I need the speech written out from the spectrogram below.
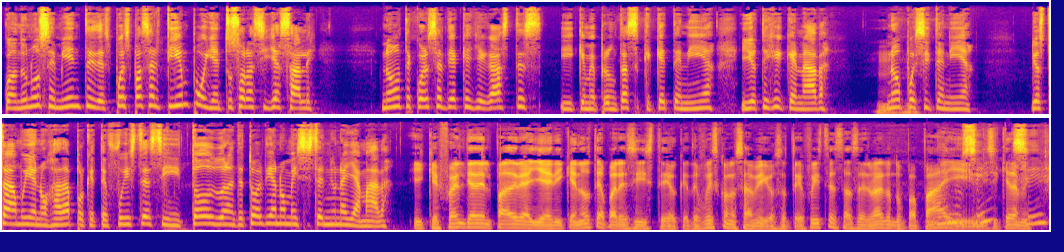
cuando uno se miente y después pasa el tiempo y entonces ahora sí ya sale. No, ¿te acuerdas el día que llegaste y que me preguntaste que qué tenía? Y yo te dije que nada. No, pues sí tenía. Yo estaba muy enojada porque te fuiste y todo durante todo el día no me hiciste ni una llamada. Y que fue el día del padre ayer y que no te apareciste o que te fuiste con los amigos o te fuiste a celebrar con tu papá Bueno, y sí, ni siquiera me... sí.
